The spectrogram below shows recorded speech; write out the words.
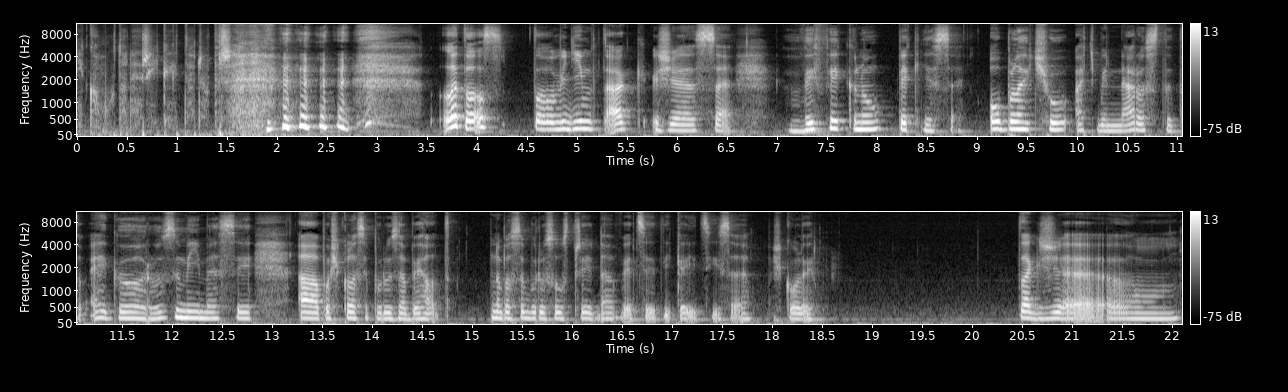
Nikomu to neříkejte, dobře. Letos to vidím tak, že se vyfiknu, pěkně se obleču, ať mi naroste to ego, rozumíme si a po škole se budu zaběhat. Nebo se budu soustředit na věci týkající se školy. Takže um,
